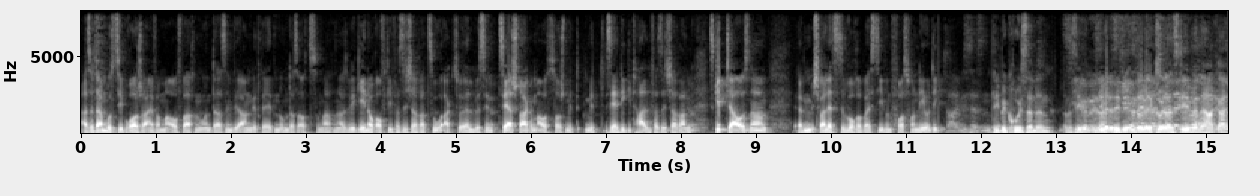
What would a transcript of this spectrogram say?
Also da muss die Branche einfach mal aufwachen und da sind wir angetreten, um das auch zu machen. Also wir gehen auch auf die Versicherer zu aktuell. Wir sind sehr stark im Austausch mit, mit sehr digitalen Versicherern. Ja. Es gibt ja Ausnahmen. Ähm, ich war letzte Woche bei Steven Voss von Neo Digital gesessen. Liebe Grüße an den Steven. Liebe, liebe, liebe, liebe Grüße an Steven. Ja,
